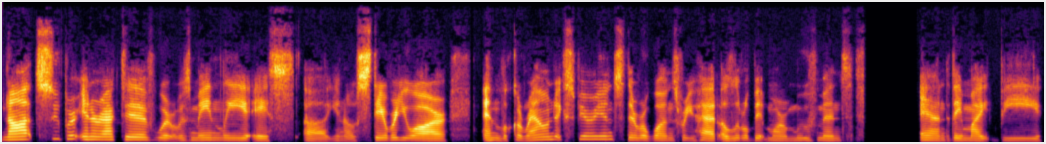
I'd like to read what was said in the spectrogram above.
not super interactive, where it was mainly a uh, you know stay where you are and look around experience. There were ones where you had a little bit more movement and they might be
